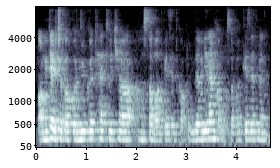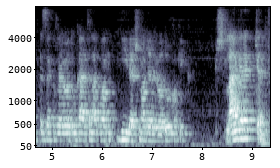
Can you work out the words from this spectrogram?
ami tényleg csak akkor működhet, hogyha ha szabad kezet kapok. De ugye nem kapok szabad kezet, mert ezek az előadók általában híres nagy előadók, akik slágereket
